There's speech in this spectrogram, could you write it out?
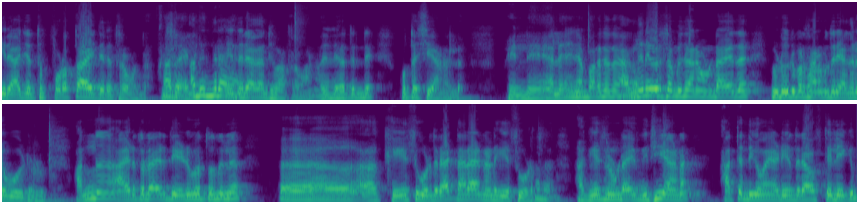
ഈ രാജ്യത്ത് പുറത്തായ ചരിത്രമുണ്ട്. ഇന്ദിരാഗാന്ധി മാത്രമാണ്. അത് ഇദ്ദേഹത്തിന്റെ മുത്തശ്ശിയാണല്ലോ. പിന്നെ അല്ലെ ഞാൻ പറഞ്ഞത് അങ്ങനെ ഒരു സംവിധാനം ഉണ്ടായത് ഇവിടെ ഒരു പ്രധാനമന്ത്രി അങ്ങനെ പോയിട്ടുള്ളൂ. അന്ന് ആയിരത്തി തൊള്ളായിരത്തി എഴുപത്തൊന്നിൽ കേസ് കൊടുത്ത് രാജ്നാരായണനാണ് കേസ് കൊടുത്തത്. ആ കേസിലുണ്ടായ വിധിയാണ് ആത്യന്തികമായ അടിയന്തരാവസ്ഥയിലേക്കും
